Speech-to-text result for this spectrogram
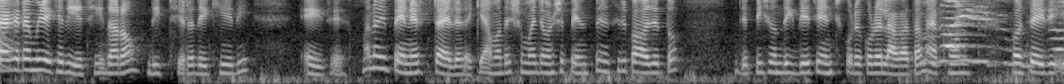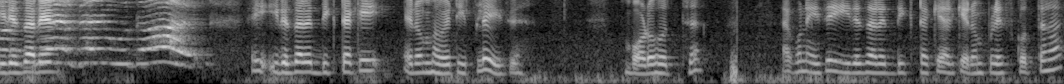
প্যাকেট আমি রেখে দিয়েছি দাঁড়াও দিচ্ছি এটা দেখিয়ে দিই। এই যে মানে ওই পেনের স্টাইলের আর কি। আমাদের সময় যেমন সে পেন পেন্সিল পাওয়া যেত যে পিছন দিক দিয়ে চেঞ্জ করে করে লাগাতাম এখন হচ্ছে এই যে ইরেজারের এই ইরেজারের দিকটাকেই এরমভাবে টিপলে এই যে বড় হচ্ছে। এখন এই যে ইরেজারের দিকটাকে আর কি এরম প্রেস করতে হয়।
